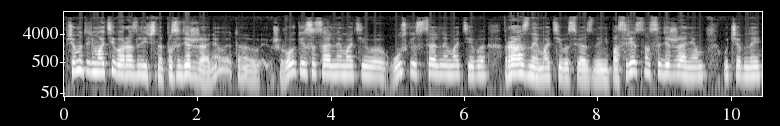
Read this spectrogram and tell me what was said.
Причем эти мотивы различны по содержанию. Это широкие социальные мотивы, узкие социальные мотивы, разные мотивы, связанные непосредственно с содержанием учебной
